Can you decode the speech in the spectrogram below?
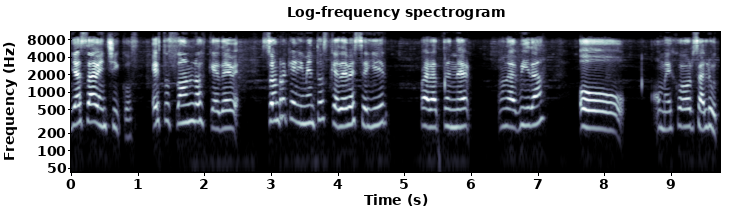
Ya saben, chicos, estos son los que debe son requerimientos que debes seguir para tener una vida o, mejor salud.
